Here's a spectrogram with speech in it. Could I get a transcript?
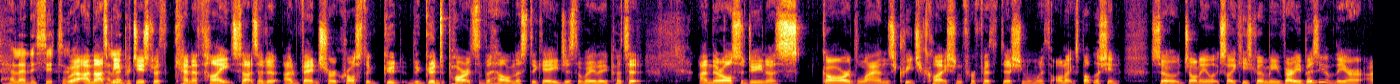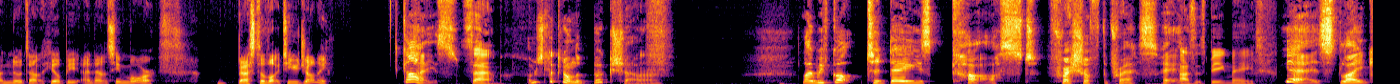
Hellenicita. Well, and that's being produced with Kenneth Hite, so that's an adventure across the good the good parts of the Hellenistic age, is the way they put it. And they're also doing a Scarred Lands creature collection for fifth edition with Onyx Publishing. So Johnny looks like he's going to be very busy over the year, and no doubt he'll be announcing more. Best of luck to you, Johnny. Guys, Sam. I'm just looking on the bookshelf. Like we've got today's cast fresh off the press here. As it's being made. yeah, it's like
